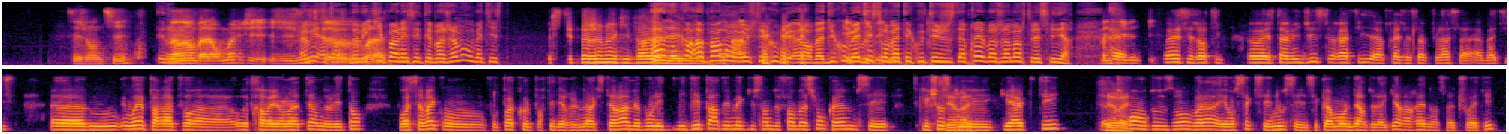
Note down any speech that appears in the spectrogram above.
C'est gentil. non, non, bah alors moi j'ai juste. Ah oui, attends, non, mais qui parlait? C'était Benjamin ou Baptiste? C'était Benjamin qui parlait. Ah d'accord, ah pardon, je t'ai coupé. Alors bah du coup Baptiste, on va t'écouter juste après. Benjamin, je te laisse finir. Vas-y, vas-y. Ouais, c'est gentil. Ouais, je termine juste rapide et après je laisse la place à, Baptiste. Euh, ouais, par rapport au travail en interne de l'étang, Bon, c'est vrai qu'on faut pas colporter des rumeurs, etc. Mais bon, les, départs des mecs du centre de formation, quand même, c'est quelque chose qui est, qui est, acté. Euh, trois en deux ans, voilà. Et on sait que c'est nous, c'est clairement le nerf de la guerre à Rennes, hein, ça a toujours été.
